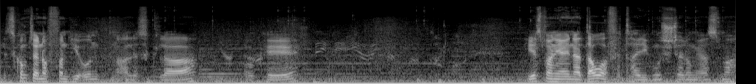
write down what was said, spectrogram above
Jetzt kommt er noch von hier unten, alles klar. Okay. Hier ist man ja in der Dauerverteidigungsstellung erstmal.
